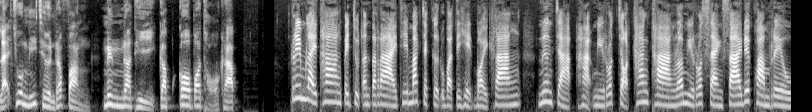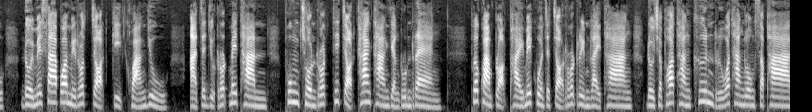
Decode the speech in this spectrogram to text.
และช่วงนี้เชิญรับฟัง 1 นาทีกับกปทครับ ริมไหลทางเป็นจุดอันตรายที่มักจะเกิดอุบัติเหตุบ่อยครั้ง เนื่องจากหากมีรถจอดข้างทาง แล้วมีรถแซงซ้ายด้วยความเร็ว โดยไม่ทราบว่ามีรถจอดกีดขวางอยู่ อาจจะหยุดรถไม่ทัน พุ่งชนรถที่จอดข้างทางอย่างรุนแรง พื่อความปลอดภัยไม่ควรจะจอดรถริมไหลทาง โดยเฉพาะทางขึ้นหรือว่าทางลงสะพาน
